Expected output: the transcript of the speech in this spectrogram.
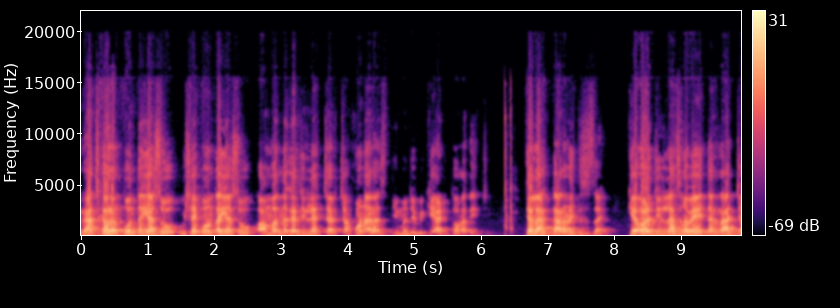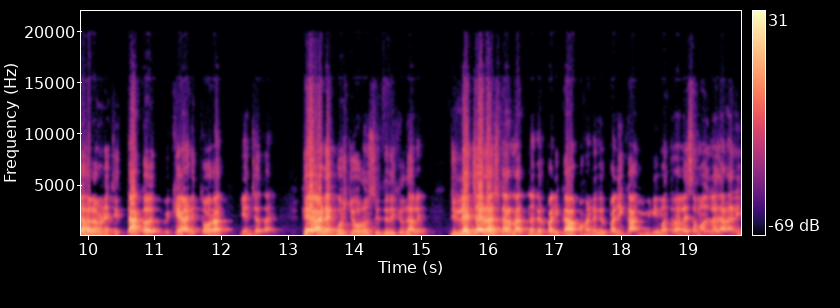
राजकारण कोणतंही असो विषय कोणताही असो अहमदनगर जिल्ह्यात चर्चा होणारच ती म्हणजे विखे आणि थोरात यांची. त्याला कारणही तसंच आहे. केवळ जिल्हाच नव्हे तर राज्य हलवण्याची ताकद विखे आणि थोरात यांच्यात आहे. हे अनेक गोष्टीवरून सिद्ध देखील झालंय. जिल्ह्याच्या राजकारणात नगरपालिका महानगरपालिका मिनी मंत्रालय समजल्या जाणारी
